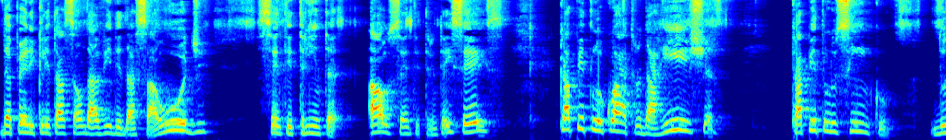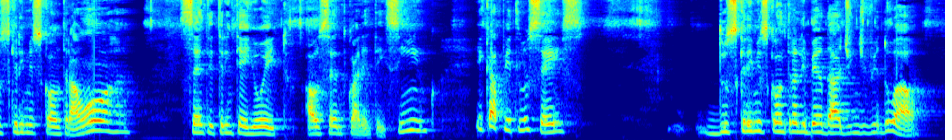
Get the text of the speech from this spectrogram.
da periclitação da vida e da saúde, 130 ao 136, capítulo 4 da rixa, capítulo 5 dos crimes contra a honra, 138 ao 145, e capítulo 6 dos crimes contra a liberdade individual,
